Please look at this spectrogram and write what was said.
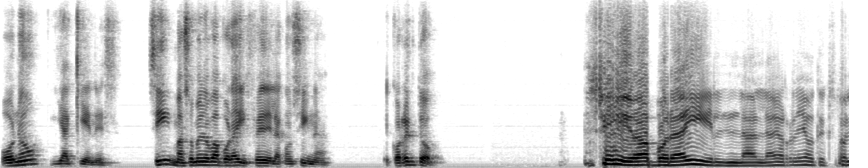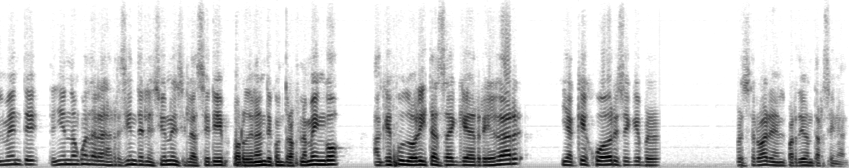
o no y a quiénes. ¿Sí? Más o menos va por ahí, Fede, la consigna. ¿Es correcto? Sí, va por ahí, la, la he leo textualmente. Teniendo en cuenta las recientes lesiones y la serie por delante contra Flamengo, ¿a qué futbolistas hay que arriesgar y a qué jugadores hay que pre- preservar en el partido ante Arsenal?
